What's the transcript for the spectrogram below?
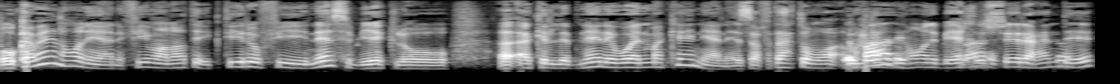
وكمان هون يعني في مناطق كتير وفي ناس بياكلوا أكل لبناني وين ما كان يعني. إذا فتحتوا محل هون بآخر الشارع عندي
